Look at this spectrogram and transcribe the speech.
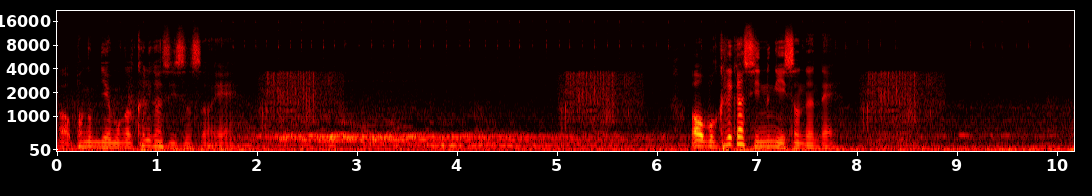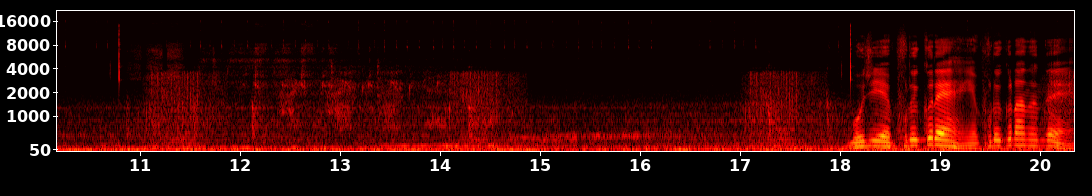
어 방금 얘 뭔가 클릭할 수 있었어 예. 어 뭐 클릭할 수 있는 게 있었는데. 뭐지 얘 불을 끄래 얘 불을 끄라는데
